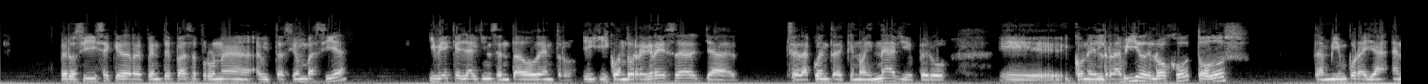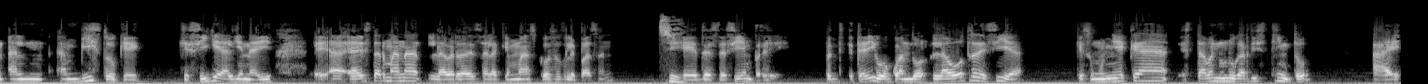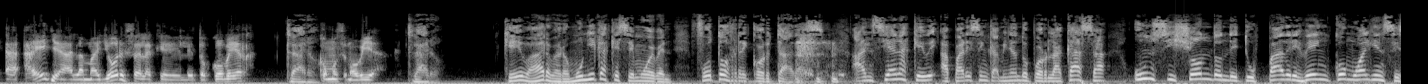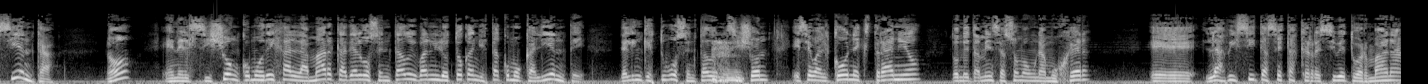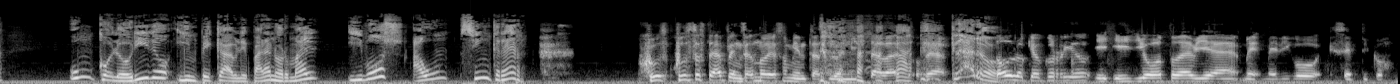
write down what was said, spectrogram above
pero sí dice que de repente pasa por una habitación vacía y ve que hay alguien sentado dentro. Y, y cuando regresa ya se da cuenta de que no hay nadie, pero eh, con el rabillo del ojo, todos también por allá han, han, han visto que, que sigue alguien ahí. Eh, a, a esta hermana, la verdad es a la que más cosas le pasan Sí. eh, desde siempre. Pues, Te digo, cuando la otra decía que su muñeca estaba en un lugar distinto, a, a- a ella, a la mayor, es a la que le tocó ver claro, cómo se movía. claro. Qué bárbaro. Muñecas que se mueven, fotos recortadas, ancianas que aparecen caminando por la casa, un sillón donde tus padres ven cómo alguien se sienta, ¿no? En el sillón, cómo dejan la marca de algo sentado y van y lo tocan y está como caliente, de alguien que estuvo sentado en el sillón, ese balcón extraño donde también se asoma una mujer, eh, las visitas estas que recibe tu hermana, un colorido impecable, paranormal, y vos aún sin creer. Jus- justo estaba pensando eso mientras lo enlistabas, o sea, claro. todo lo que ha ocurrido y, y yo todavía me, me digo escéptico.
